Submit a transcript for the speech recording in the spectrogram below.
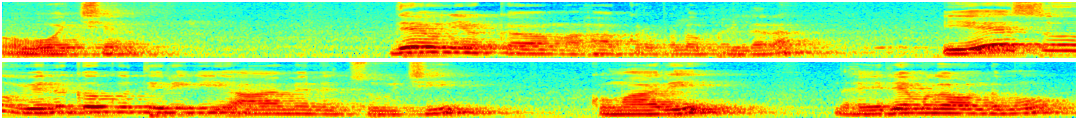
వచ్చాను దేవుని యొక్క మహాకృపలో ప్రిల్లరా యేసు వెనుకకు తిరిగి ఆమెను చూచి కుమారి ధైర్యముగా ఉండము.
